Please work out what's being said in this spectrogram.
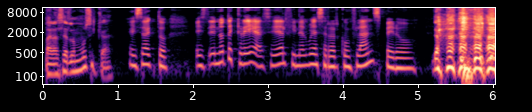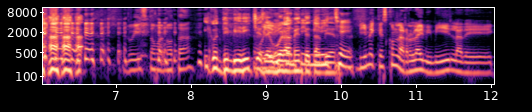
para hacer la música. Exacto. Este, no te creas, ¿eh? Al final voy a cerrar con Flans, pero... Luis, toma nota. Y con Timbiriche Oye, seguramente con también. Timbiriche. Dime qué es con la rola de Mimi, la de.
